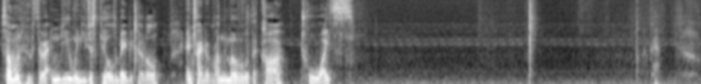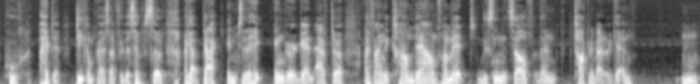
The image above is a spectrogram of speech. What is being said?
someone who threatened you when you just killed a baby turtle and tried to run them over with a car twice. Whew, I had to decompress after this episode. I got back into the anger again after I finally calmed down from it, the scene itself, and then talking about it again. Mm,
